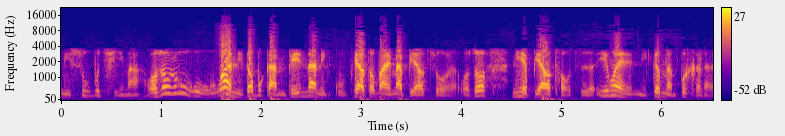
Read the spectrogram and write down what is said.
你输不起吗？我说如果五万你都不敢拼，那你股票都卖一卖，不要做了。我说你也不要投资，因为你根本不可能，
